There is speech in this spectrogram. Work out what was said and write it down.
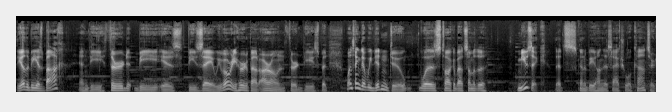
The other B is Bach, and the third B is Bizet. We've already heard about our own third Bs, but one thing that we didn't do was talk about some of the music that's going to be on this actual concert.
